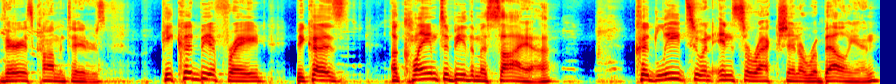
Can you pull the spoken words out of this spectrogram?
various commentators. He could be afraid because a claim to be the Messiah could lead to an insurrection, a rebellion.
